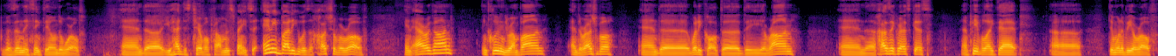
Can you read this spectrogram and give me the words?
because then they think they own the world. And uh, you had this terrible problem in Spain. So anybody who was a chashav Rav in Aragon, including the Ramban and the Rashba and uh, what do you call it, the, the Iran and uh, Chazak and people like that, uh, didn't want to be a Rav.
